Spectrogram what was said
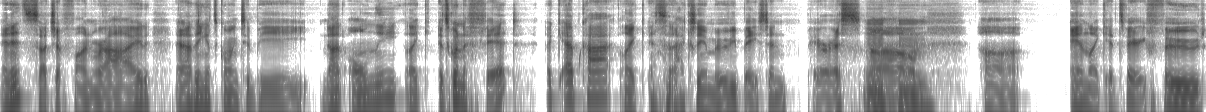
and it's such a fun ride. And I think it's going to be not only like it's going to fit like Epcot, like it's actually a movie based in Paris. Um, uh, and like it's very food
